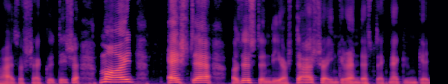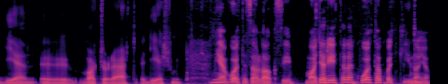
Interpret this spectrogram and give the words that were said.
házasság kötése. Majd este az ösztöndíjas társaink rendeztek nekünk egy ilyen ö, vacsorát, vagy ilyesmit. Milyen volt ez a lagzi? Magyar ételek voltak, vagy kínaiak?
